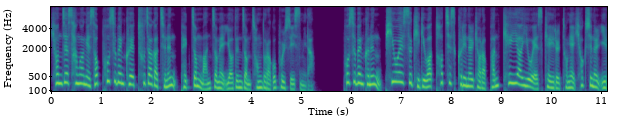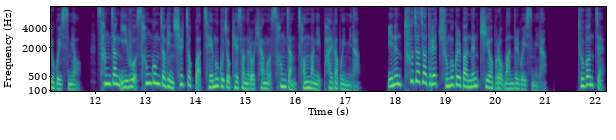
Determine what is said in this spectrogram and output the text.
현재 상황에서 포스뱅크의 투자 가치는 100점 만점에 80점 정도라고 볼 수 있습니다. 포스뱅크는 POS 기기와 터치스크린을 결합한 KIOSK를 통해 혁신을 이루고 있으며 상장 이후 성공적인 실적과 재무구조 개선으로 향후 성장 전망이 밝아 보입니다. 이는 투자자들의 주목을 받는 기업으로 만들고 있습니다. 두 번째,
